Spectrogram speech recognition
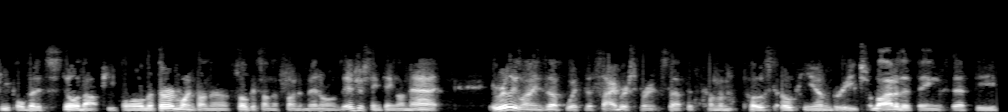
people, but it's still about people. The third one's on the focus on the fundamentals. The interesting thing on that, it really lines up with the cyber sprint stuff that's coming post OPM breach. A lot of the things that the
